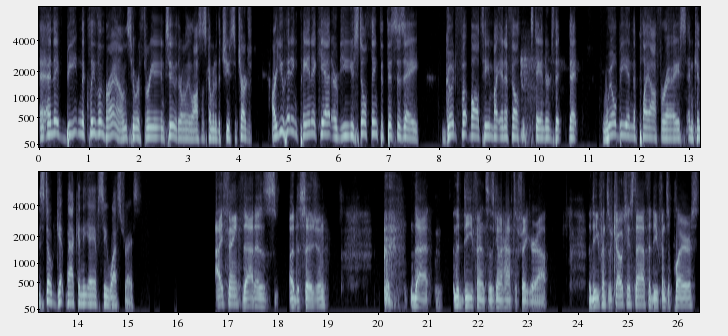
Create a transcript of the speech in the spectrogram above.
and they've beaten the Cleveland Browns, who are three and two. Their only losses coming to the Chiefs and Chargers. Are you hitting panic yet, or do you still think that this is a good football team by NFL standards that that will be in the playoff race and can still get back in the AFC West race? I think that is a decision that the defense is going to have to figure out. The defensive coaching staff, the defensive players,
